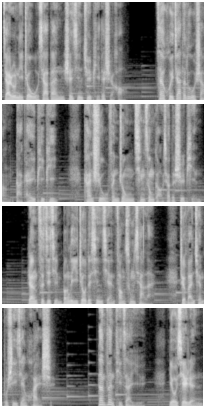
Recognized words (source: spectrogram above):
假如你周五下班身心俱疲的时候，在回家的路上打开 APP，看十五分钟轻松搞笑的视频，让自己紧绷了一周的心弦放松下来，这完全不是一件坏事。但问题在于，有些人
